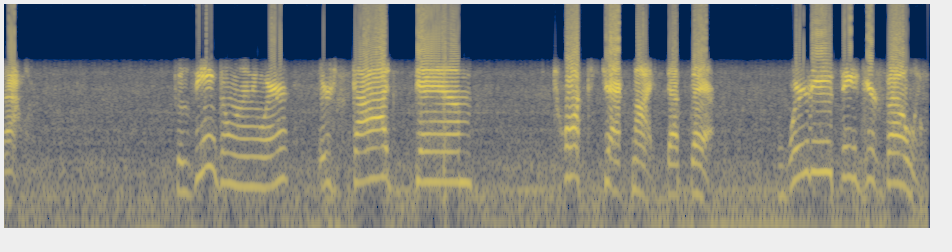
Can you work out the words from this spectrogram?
That one. Because he ain't going anywhere. There's goddamn trucks jackknifed up there. Where do you think you're going?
